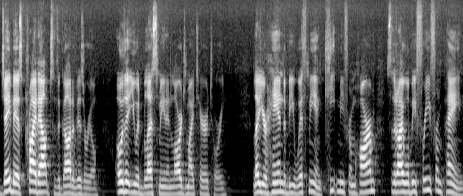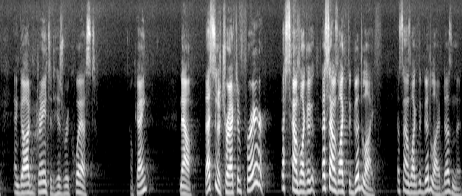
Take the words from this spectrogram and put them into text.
Jabez cried out to the God of Israel, Oh, that you would bless me and enlarge my territory. Let your hand be with me and keep me from harm so that I will be free from pain. And God granted his request. Okay? Now, that's an attractive prayer. That sounds like, a, that sounds like the good life. That sounds like the good life, doesn't it?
